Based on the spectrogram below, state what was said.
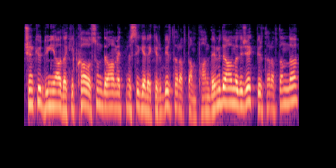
Çünkü dünyadaki kaosun devam etmesi gerekir. Bir taraftan pandemi devam edecek, bir taraftan da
